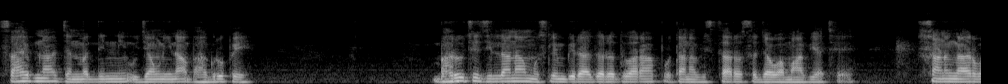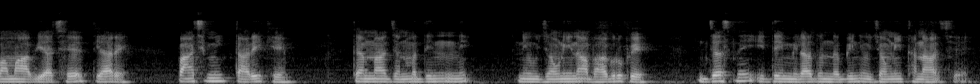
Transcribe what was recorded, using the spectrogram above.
સાહેબના જન્મદિનની ઉજવણીના ભાગરૂપે ભરૂચ જિલ્લાના મુસ્લિમ બિરાદરો દ્વારા પોતાના વિસ્તારો સજાવવામાં આવ્યા છે. શણગારવામાં આવ્યા છે ત્યારે પાંચમી તારીખે તેમના જન્મદિનની ઉજવણીના ભાગરૂપે જશ્ને ઈદે મિલાદુન નબીની ઉજવણી થનાર છે.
